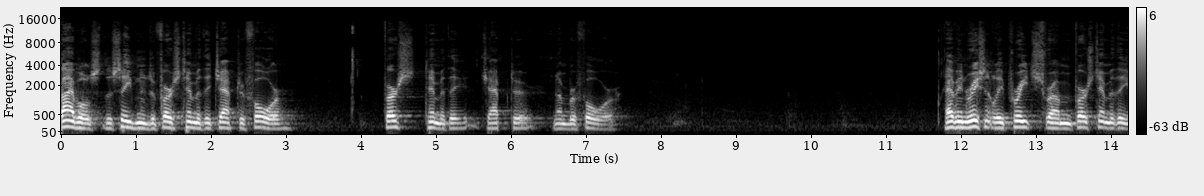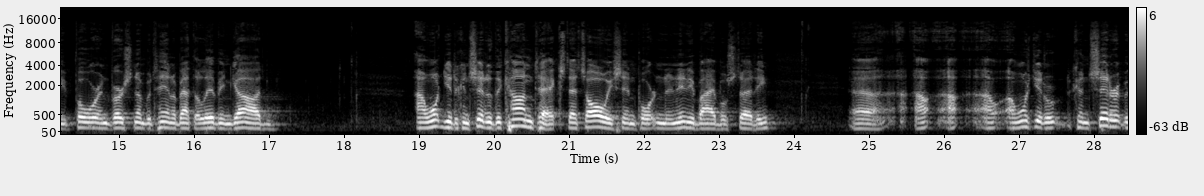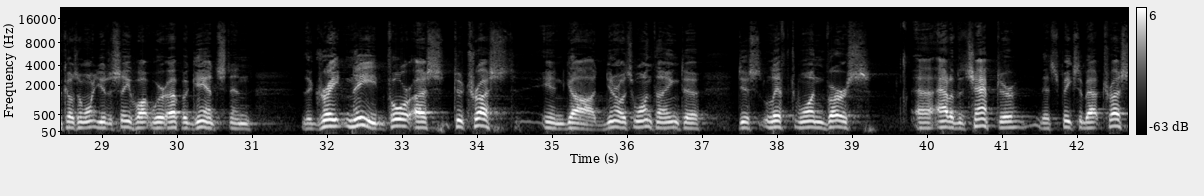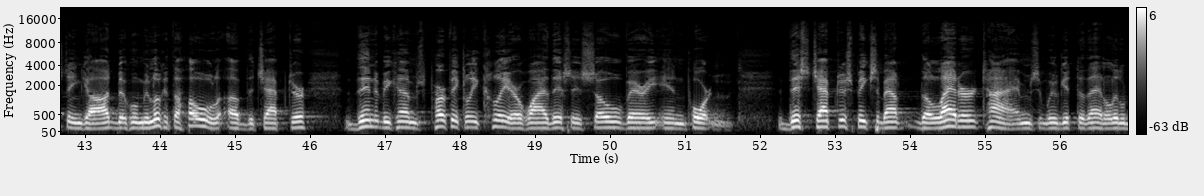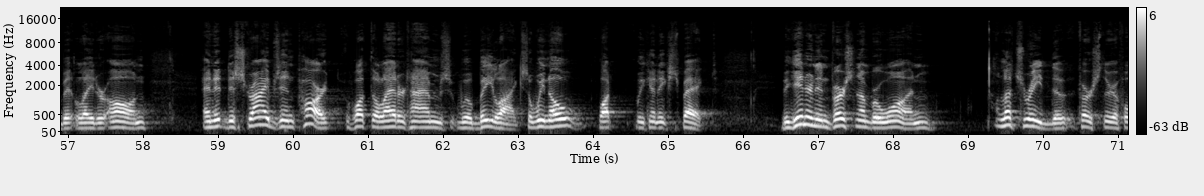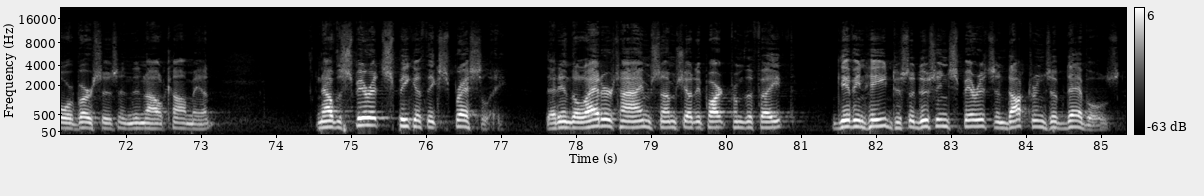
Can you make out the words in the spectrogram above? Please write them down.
Bibles this evening to 1 Timothy chapter 4. 1 Timothy chapter number 4. Having recently preached from 1 Timothy 4 and verse number 10 about the living God, I want you to consider the context. That's always important in any Bible study. Uh, I, I, I, want you to consider it because I want you to see what we're up against and the great need for us to trust in God. You know, it's one thing to just lift one verse uh, out of the chapter that speaks about trusting God, but when we look at the whole of the chapter, then it becomes perfectly clear why this is so very important. This chapter speaks about the latter times, and we'll get to that a little bit later on. And it describes in part what the latter times will be like. So we know what we can expect. Beginning in verse number one, let's read the first three or four verses and then I'll comment. Now the Spirit speaketh expressly that in the latter times some shall depart from the faith giving heed to seducing spirits and doctrines of devils,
